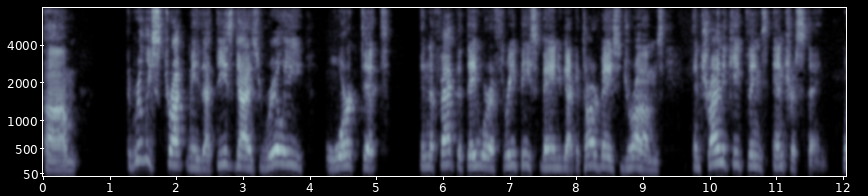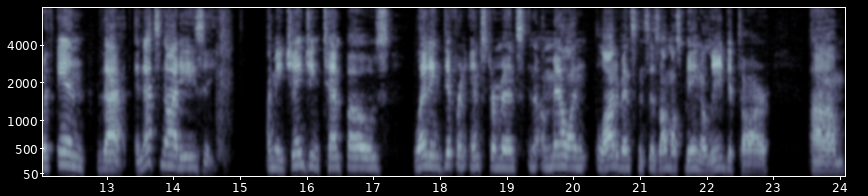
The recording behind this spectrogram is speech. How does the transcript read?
um, it really struck me that these guys really worked it in the fact that they were a three piece band. You got guitar, bass, drums, and trying to keep things interesting within that. And that's not easy. I mean, changing tempos, letting different instruments, and Mel in a lot of instances almost being a lead guitar. Um,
